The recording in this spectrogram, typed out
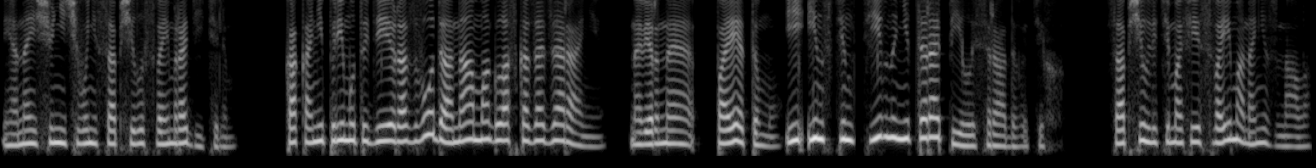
И она еще ничего не сообщила своим родителям. Как они примут идею развода, она могла сказать заранее. Наверное, поэтому и инстинктивно не торопилась радовать их. Сообщил ли Тимофей своим, она не знала.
